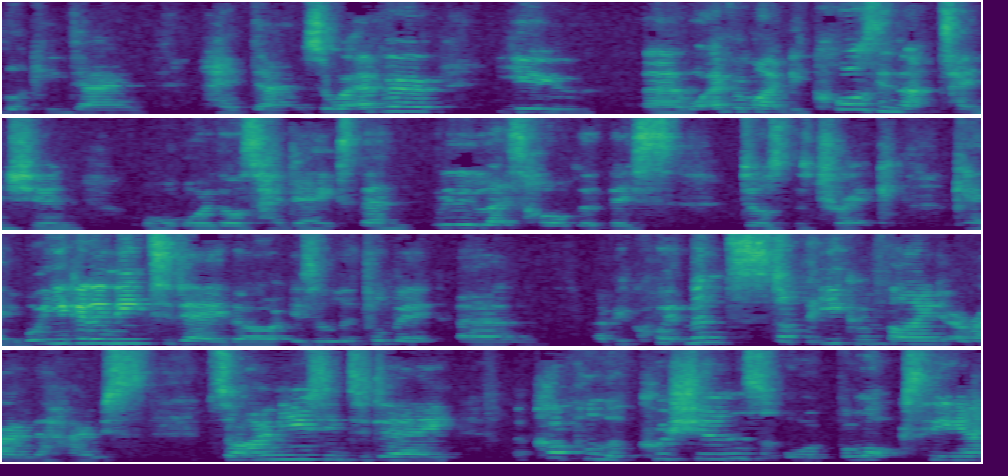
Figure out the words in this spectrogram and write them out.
Looking down, head down. So whatever you, uh, whatever might be causing that tension, or, or those headaches, then really let's hope that this does the trick. Okay, what you're going to need today though is a little bit um, of equipment, stuff that you can find around the house. So I'm using today a couple of cushions or blocks here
